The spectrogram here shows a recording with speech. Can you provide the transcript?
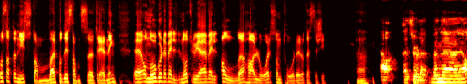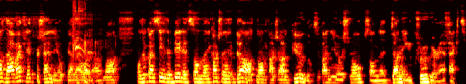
og satte en ny standard på distansetrening. Eh, og nå går det veldig, nå tror jeg vel alle har lår som tåler å teste ski. Ja. ja, jeg tror det. Men eh, ja, det har vært litt forskjellig opp gjennom årene. Og, og, du kan si det blir litt sånn det er Kanskje bra at noen kanskje har Google, så kan de jo slå opp sånn Dunning-Kruger-effekt.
